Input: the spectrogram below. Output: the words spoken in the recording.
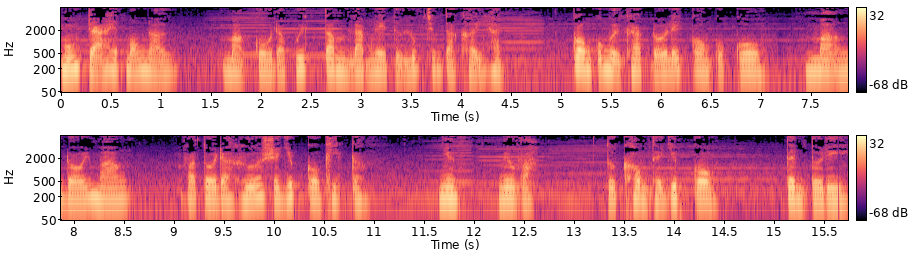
muốn trả hết món nợ mà cô đã quyết tâm làm ngay từ lúc chúng ta khởi hành. Con của người khác đổi lấy con của cô, mạng đổi mạng, và tôi đã hứa sẽ giúp cô khi cần. Nhưng, Milva, tôi không thể giúp cô. Tin tôi đi,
